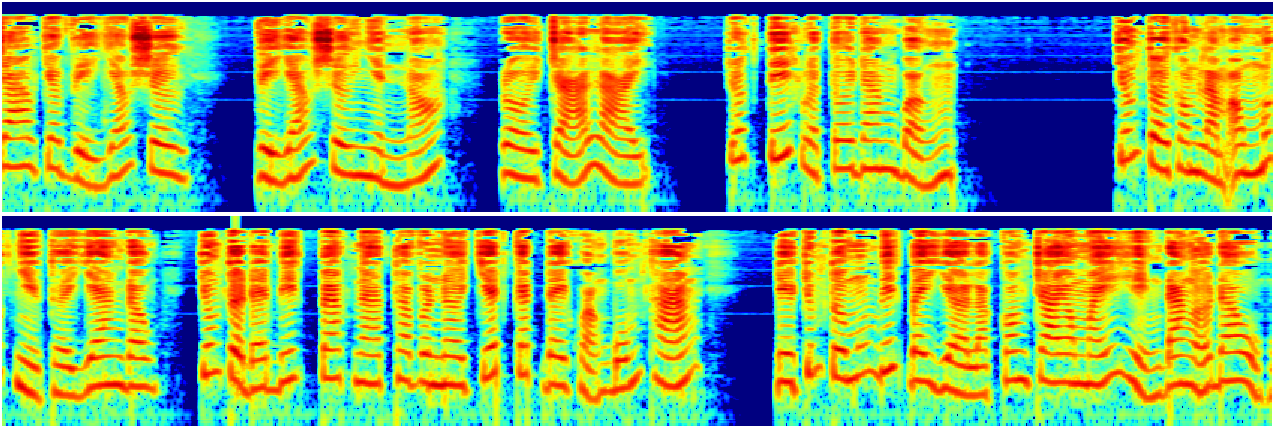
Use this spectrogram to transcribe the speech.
trao cho vị giáo sư. Vị giáo sư nhìn nó rồi trả lại. Rất tiếc là tôi đang bận. Chúng tôi không làm ông mất nhiều thời gian đâu. Chúng tôi đã biết Bernard Taverner chết cách đây khoảng 4 tháng. Điều chúng tôi muốn biết bây giờ là con trai ông ấy hiện đang ở đâu.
